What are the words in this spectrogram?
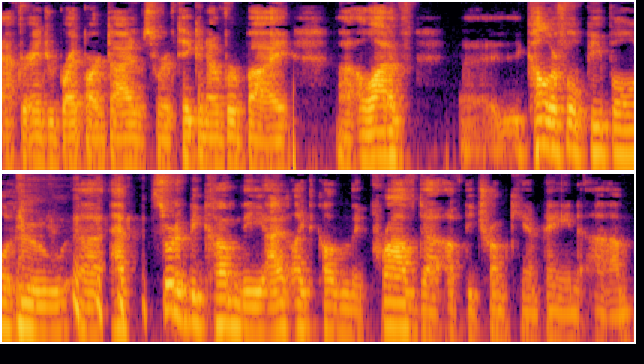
after Andrew Breitbart died, it was sort of taken over by uh, a lot of uh, colorful people who uh, have sort of become the I like to call them the Pravda of the Trump campaign. Um,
